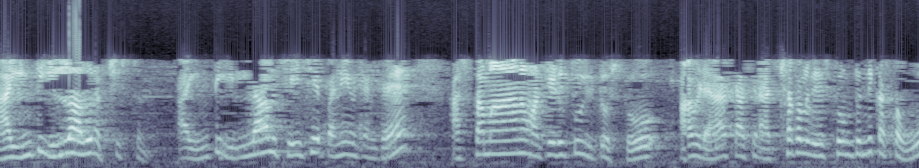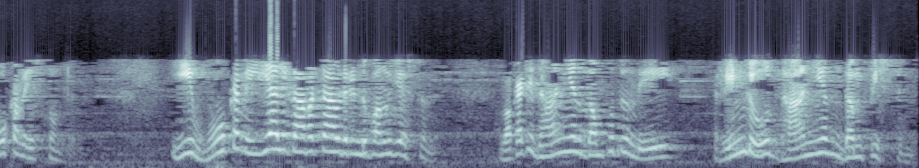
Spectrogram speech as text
ఆ ఇంటి ఇల్లాలు రక్షిస్తుంది. ఆ ఇంటి ఇల్లాలు చేసే పని ఏమిటంటే అస్తమానం అటెడుతూ ఇటొస్తూ ఆవిడ కాసిన అక్షతలు వేస్తూ ఉంటుంది కాస్త ఊక వేస్తూ ఉంటుంది. ఈ ఊక వెయ్యాలి కాబట్టి ఆవిడ రెండు పనులు చేస్తుంది. ఒకటి ధాన్యం దంపుతుంది రెండు ధాన్యం దంపిస్తుంది.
